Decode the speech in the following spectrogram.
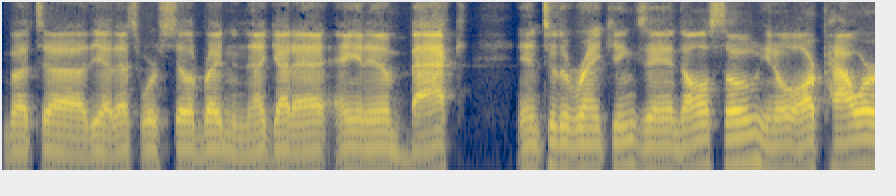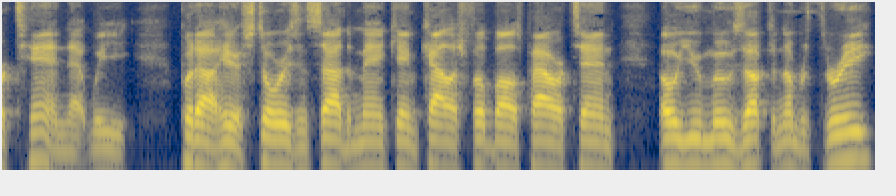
But uh, yeah, that's worth celebrating, and that got A and M back into the rankings and also, you know, our Power 10 that we put out here. Stories inside the Man Cave College Football's Power 10. OU moves up to number three,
